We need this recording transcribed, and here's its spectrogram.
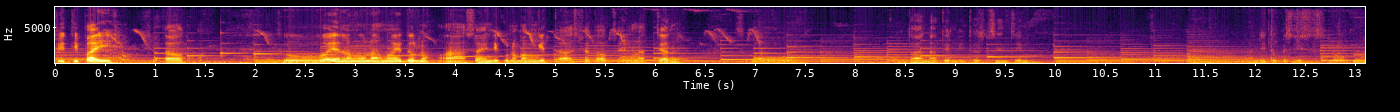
Sweetie Pie, shout out. So, ayan lang muna mga idol, no? Ah, sa hindi ko nabanggit, ah, shout out sa inyong lahat dyan. So, puntahan natin dito sa Cincin. Nandito kasi sa loob, no?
